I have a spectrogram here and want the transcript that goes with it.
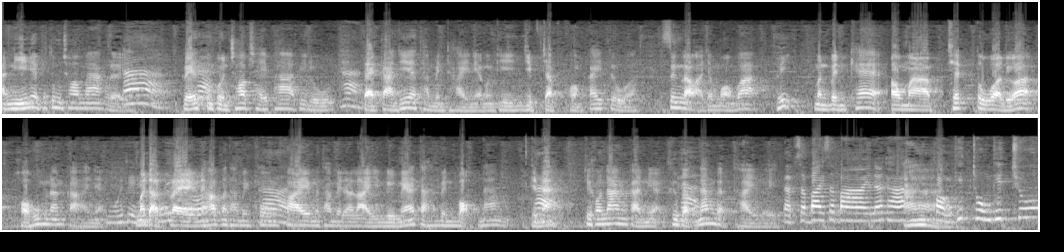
อันนี้เนี่ยพี่ตุ้มชอบมากเลยอ่าเกรซค่ะเป็นคนชอบใช้ผ้าพี่รู้ ค่ะ แต่การที่จะทำเป็นไทยเนี่ยบางทีหยิบจับของใกล้ตัว ซึ่งเราอาจจะมองว่าเฮ้ยมันเป็นแค่เอามาเช็ดตัวหรือว่าห่อหุ้มร่างกายเนี่ยโอ้ยเดี๋ยวนี้มาดัดแปลงไม่เยอะนะครับมาทำเป็นโคมค่ะ ไฟมาทำเป็นอะไร หรือแม้แต่ทำเป็นเบาะนั่งเห็นไหมค่ะที่เขานั่งกันเนี่ยคือแบบค่ะ นั่งแบบไทยเลย แบบสบายๆนะคะอ่าของทิชชงทิชชู่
